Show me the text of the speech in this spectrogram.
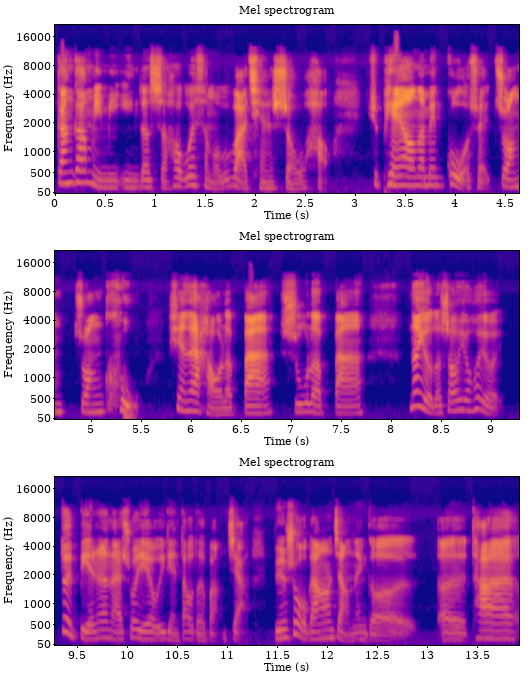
刚刚明明赢的时候，为什么不把钱守好，去偏要那边过水装装酷？现在好了吧，输了吧？那有的时候又会有。对别人来说也有一点道德绑架，比如说我刚刚讲那个，呃，他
